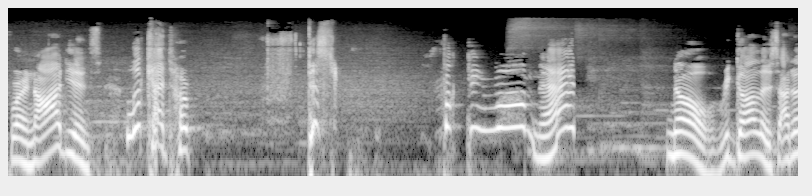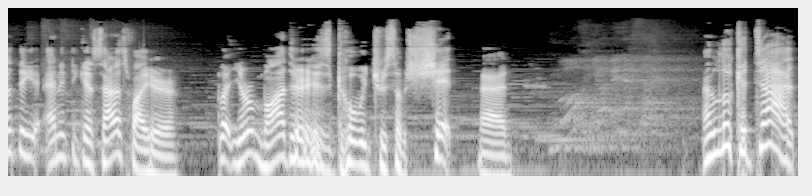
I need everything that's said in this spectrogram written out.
For an audience, look at her. This fucking mom, man. No, regardless, I don't think anything can satisfy her. But your mother is going through some shit, man. And look at that.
